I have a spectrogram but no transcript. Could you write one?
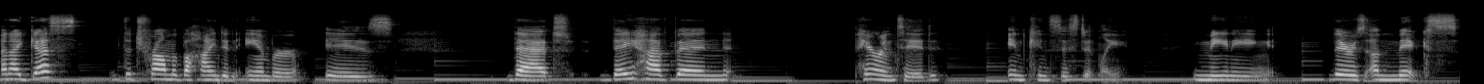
And I guess the trauma behind an Amber is that they have been parented inconsistently, meaning there's a mix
